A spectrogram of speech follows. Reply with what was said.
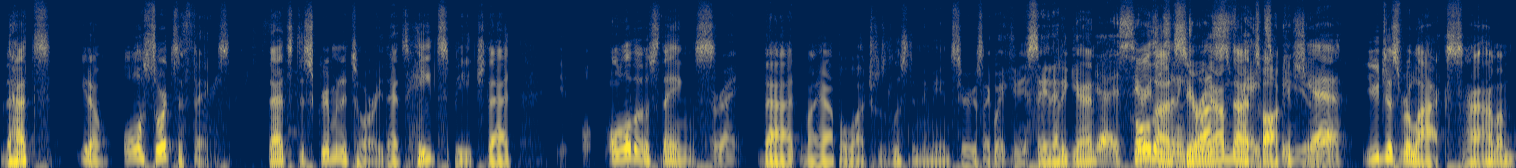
That's, you know, all sorts of things. That's discriminatory. That's hate speech. That all those things Right. that my Apple Watch was listening to me and Siri's like, wait, can you say that again? Yeah, Siri Hold on, Siri. I'm not talking speech? to you. Yeah. You just relax. I, I'm, I'm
